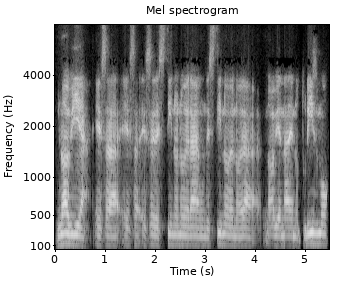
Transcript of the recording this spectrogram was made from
no había esa, ese destino, no era un destino, no, era, no había nada de no turismo,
